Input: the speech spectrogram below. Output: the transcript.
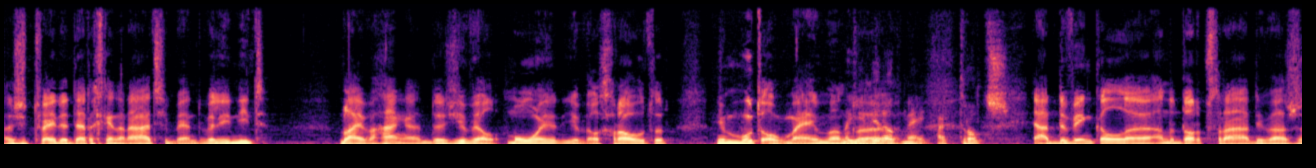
als je tweede, derde generatie bent, wil je niet blijven hangen. Dus je wil mooier, je wil groter. Je moet ook mee. Want, maar je wil ook mee, uit trots? Ja, de winkel uh, aan de Dorpstraat die was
